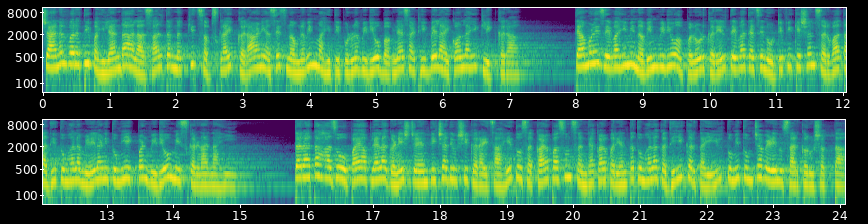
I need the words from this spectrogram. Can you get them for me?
चॅनलवरती पहिल्यांदा आला असाल तर नक्कीच सबस्क्राईब करा आणि असेच नवनवीन माहितीपूर्ण व्हिडिओ बघण्यासाठी बेल आयकॉनलाही क्लिक करा. त्यामुळे जेव्हाही मी नवीन व्हिडिओ अपलोड करेल तेव्हा त्याचे नोटिफिकेशन सर्वात आधी तुम्हाला मिळेल आणि तुम्ही एक पण व्हिडिओ मिस करणार नाही. तर आता हा जो उपाय आपल्याला गणेश जयंतीच्या दिवशी करायचा आहे तो सकाळपासून संध्याकाळपर्यंत तुम्हाला कधीही करता येईल तुम्ही तुमच्या वेळेनुसार करू शकता.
